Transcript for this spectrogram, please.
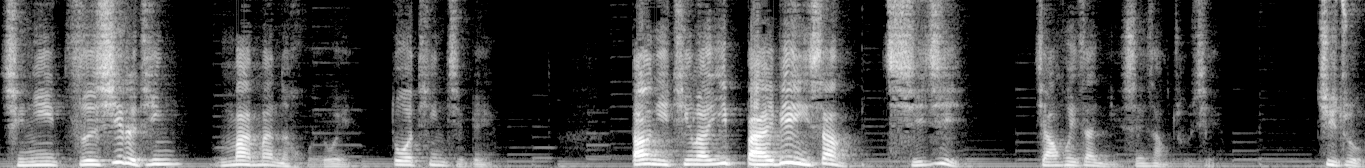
请你仔细的听，慢慢的回味，多听几遍。当你听了一百遍以上，奇迹将会在你身上出现。记住，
